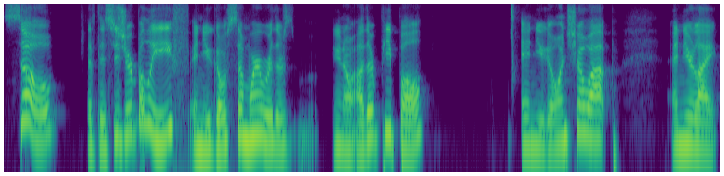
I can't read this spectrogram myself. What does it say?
so if this is your belief and you go somewhere where there's you know other people and you go and show up and you're like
